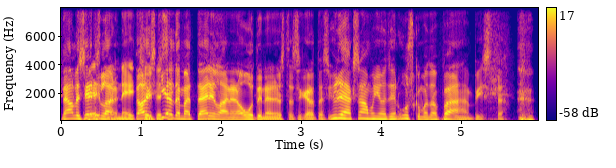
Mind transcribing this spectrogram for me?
Tämä olisi, erilainen, tämä olisi kieltämättä erilainen uutinen, josta se kerrottaisi. Yleensä aamujointien uskomaton päähänpistä.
